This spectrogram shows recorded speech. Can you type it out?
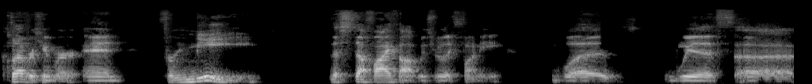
clever humor. And for me, the stuff I thought was really funny was with uh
